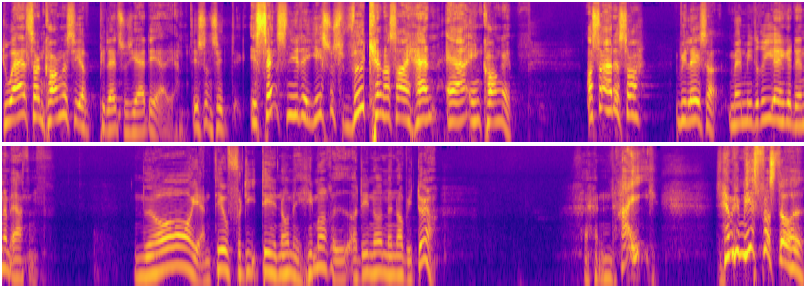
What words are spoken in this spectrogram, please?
Du er altså en konge, siger Pilatus. Ja, det er jeg. Det er sådan set essensen i det. Jesus vedkender sig, at han er en konge. Og så er det så, vi læser, men mit rige er ikke denne verden. Nå, jamen, det er jo fordi, det er noget med himmeriget, og det er noget med, når vi dør. Nej, det har vi misforstået.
